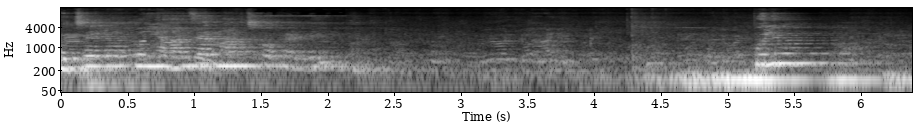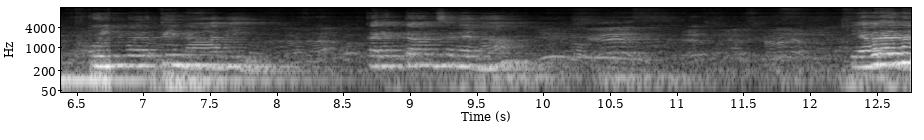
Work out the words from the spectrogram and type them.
వచ్చేలోపు మీ ఆన్సర్ మార్చుకోకండి. పులి పులివర్తి నాది కరెక్ట్ ఆన్సరేనా ఎవరైనా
